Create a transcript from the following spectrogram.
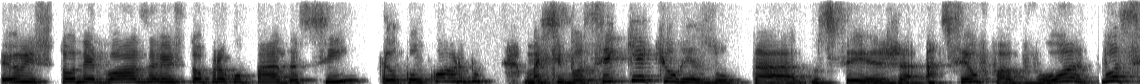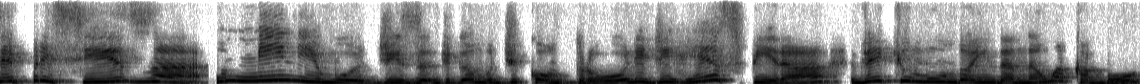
eu estou nervosa, eu estou preocupada. Sim, eu concordo. Mas se você quer que o resultado seja a seu favor, você precisa o mínimo, de, digamos, de controle, de respirar, ver que o mundo ainda não acabou,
